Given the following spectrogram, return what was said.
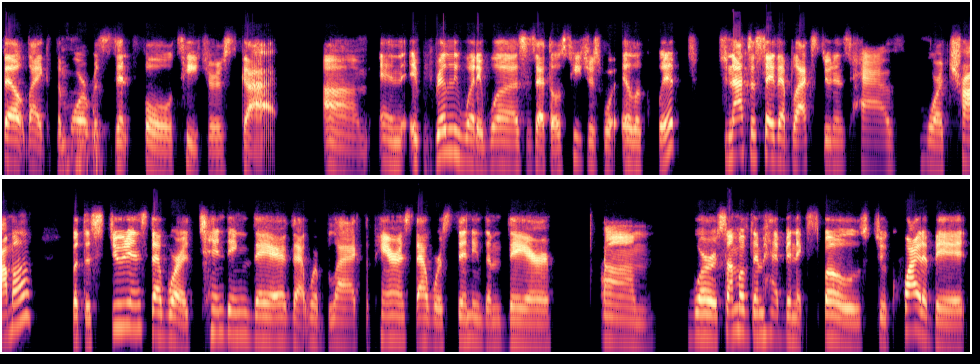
felt like the more resentful teachers got. Um, and it really what it was is that those teachers were ill equipped. So, not to say that Black students have more trauma, but the students that were attending there that were Black, the parents that were sending them there, um, were some of them had been exposed to quite a bit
